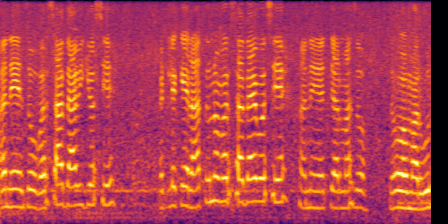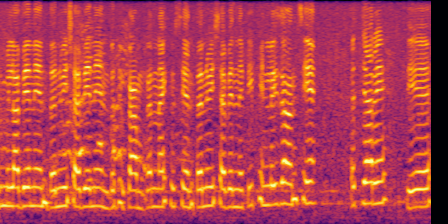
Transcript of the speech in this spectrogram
અને જો વરસાદ આવી ગયો છે, એટલે કે રાતુનો વરસાદ આવ્યો છે, અને અત્યારમાં જો જો અમારું ઉર્મિલાબેને ને બધું કામ કરી નાખ્યું છે, અને તન્વિષાબેનને ટિફિન લઈ જવાનું છે. અત્યારે તે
